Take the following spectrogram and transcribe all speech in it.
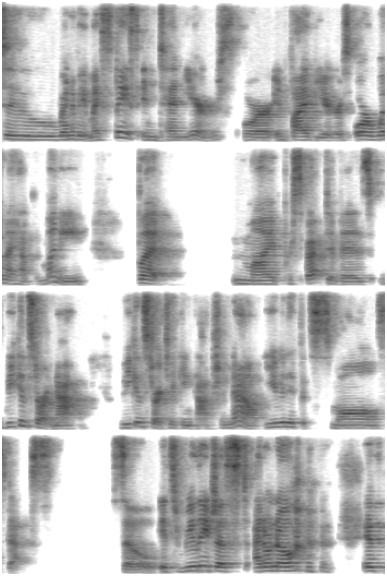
to renovate my space in 10 years or in five years or when I have the money. But my perspective is we can start now. We can start taking action now, even if it's small steps. So it's really just, I don't know if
